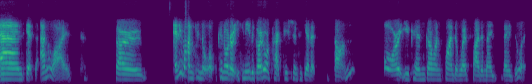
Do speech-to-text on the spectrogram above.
and gets analyzed. So anyone can can order it. You can either go to a practitioner to get it done, or you can go and find a website and they they do it.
